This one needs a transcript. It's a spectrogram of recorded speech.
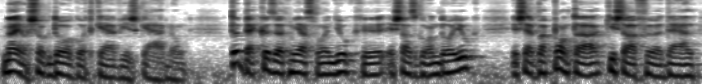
nagyon sok dolgot kell vizsgálnunk. Többek között mi azt mondjuk, és azt gondoljuk, és ebben pont a Kisalfölddel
